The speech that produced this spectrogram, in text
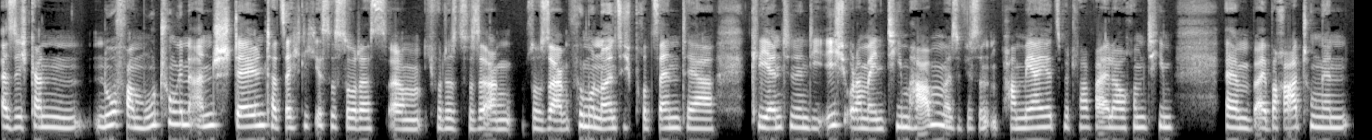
Also ich kann nur Vermutungen anstellen. Tatsächlich ist es so, dass ähm, ich würde sozusagen so sagen 95 Prozent der Klientinnen, die ich oder mein Team haben, also wir sind ein paar mehr jetzt mittlerweile auch im Team, ähm, bei Beratungen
